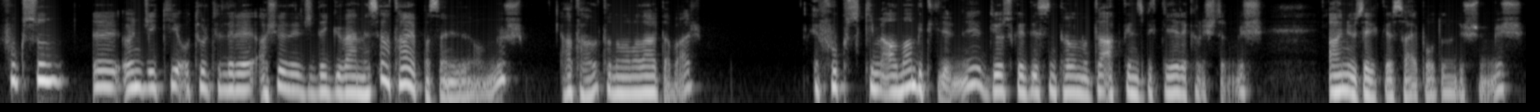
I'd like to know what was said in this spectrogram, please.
Fuchs'un önceki otoritelere aşırı derecede güvenmesi hata yapmasına neden olmuş. Hatalı tanımlamalar da var. Fuchs kimi Alman bitkilerini Dioskides'in tanımladığı Akdeniz bitkileriyle karıştırmış. Aynı özelliklere sahip olduğunu düşünmüş.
